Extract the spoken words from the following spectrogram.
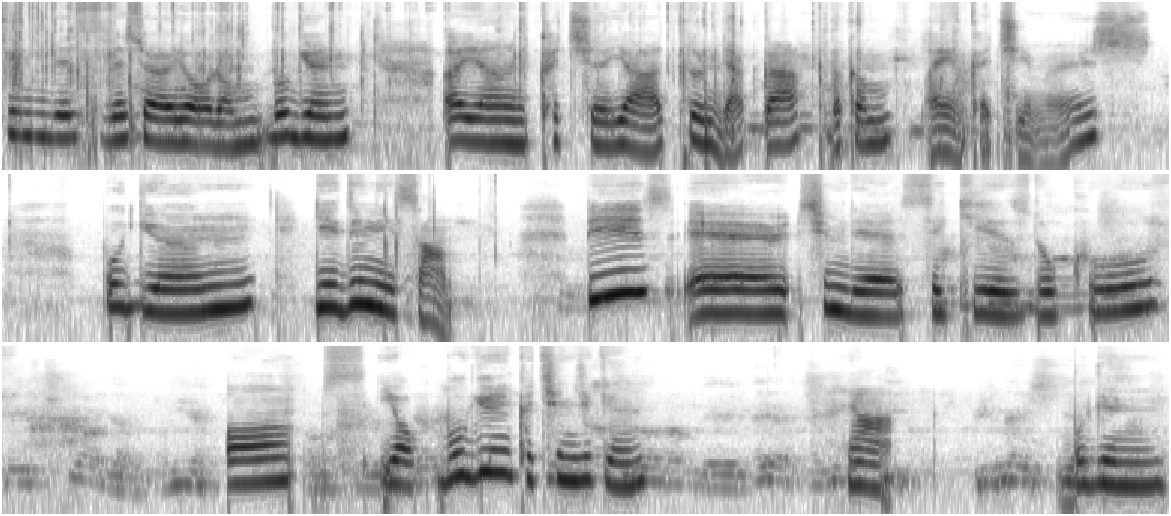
şimdi size söylüyorum. Bugün ayın kaçı ya? Dur bir dakika. Bakalım ayın kaçıymış. Bugün 7 Nisan. Biz eee, şimdi 8, 9, 10 yok. Bugün kaçıncı gün? Ya bugün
